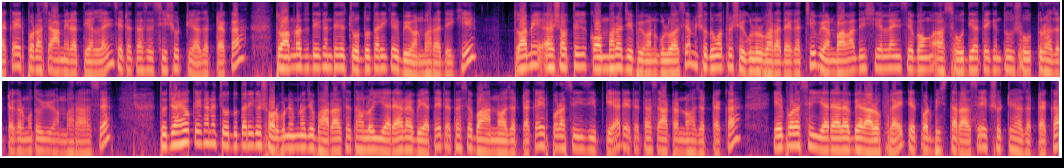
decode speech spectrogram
টাকা। এরপর আছে আমিরাত এয়ারলাইন্স, এটাতে আছে ছেষট্টি হাজার টাকা। তো আমরা যদি এখান থেকে চোদ্দ তারিখের বিমান ভাড়া দেখি তো আমি সব থেকে কম ভাড়া যে বিমানগুলো আছে, আমি শুধুমাত্র সেগুলোর ভাড়া দেখাচ্ছি। বিমান বাংলাদেশ এয়ারলাইন্স এবং সৌদিয়াতে কিন্তু সত্তর হাজার টাকার মতো বিমান ভাড়া আছে। তো যাই হোক, এখানে চোদ্দ তারিখে সর্বনিম্ন যে ভাড়া আছে তা হলো ইয়ার অ্যারাবিয়াতে এটাতে আছে বাহান্ন হাজার টাকা। এরপর আছে ইজিপ্ট এয়ার, এটাতে আছে আটান্ন হাজার টাকা। এরপর আছে ইয়ার অ্যারাবিয়ার আরও ফ্লাইট, এরপর ভিস্তারা আছে একষট্টি হাজার টাকা।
